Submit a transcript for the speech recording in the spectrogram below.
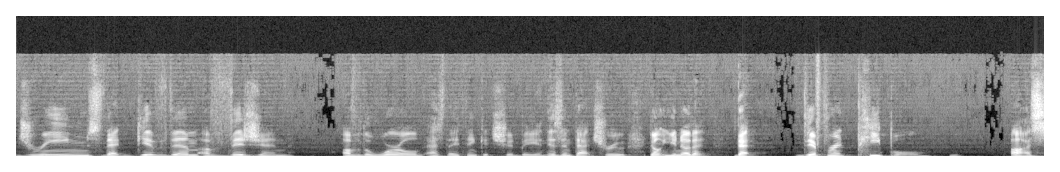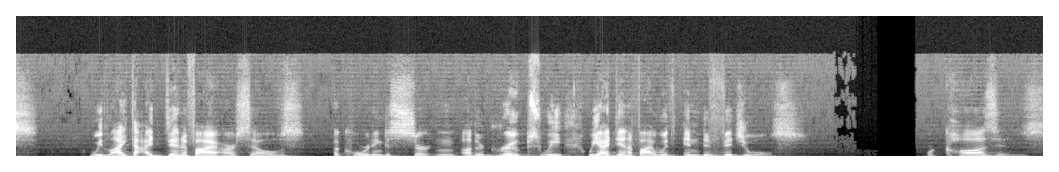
dreams that give them a vision of the world as they think it should be. And isn't that true? Don't you know that, that different people, us, we like to identify ourselves according to certain other groups. We, we identify with individuals or causes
